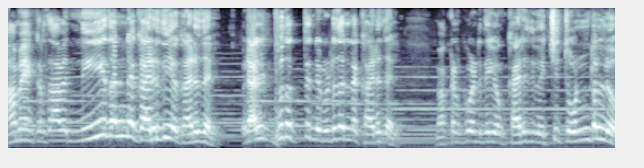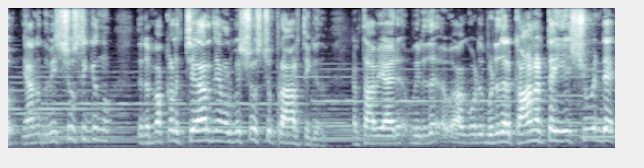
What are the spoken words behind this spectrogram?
ആമേ കർത്താവ് നീ തന്നെ കരുതിയ കരുതൽ ഒരു അത്ഭുതത്തിന്റെ വിടുതലിന്റെ കരുതൽ മക്കൾക്ക് വേണ്ടി ദൈവം കരുതി വെച്ചിട്ടുണ്ടല്ലോ. ഞാനത് വിശ്വസിക്കുന്നു. നിന്റെ മക്കൾ ചേർന്ന് ഞങ്ങൾ വിശ്വസിച്ച് പ്രാർത്ഥിക്കുന്നു. കർത്താവ് ആ വിടുതൽ കാണട്ടെ യേശുവിന്റെ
